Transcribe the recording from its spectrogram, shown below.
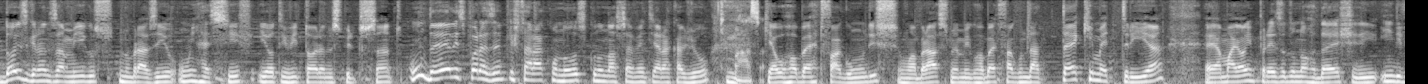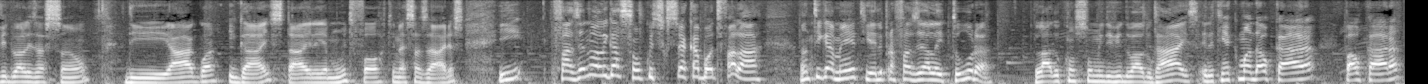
dois grandes amigos no Brasil, um em Recife e outro em Vitória, no Espírito Santo. Um deles, por exemplo, estará conosco no nosso evento em Aracaju. Que massa. Que é o Roberto Fagundes. Um abraço, meu amigo Roberto Fagundes, da Tecmetria. É a maior empresa do Nordeste de individualização de água e gás, Ele é muito forte nessas áreas. E fazendo uma ligação com isso que você acabou de falar. Antigamente, ele para fazer a leitura lá do consumo individual do gás, ele tinha que mandar o cara para o cara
